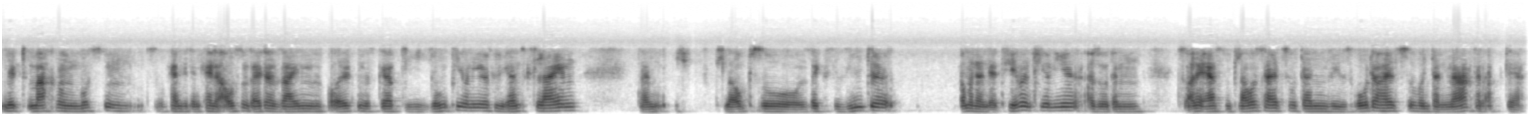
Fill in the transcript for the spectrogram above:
mitmachen mussten, sofern sie denn keine Außenseiter sein wollten. Es gab die Jungpioniere für die ganz Kleinen, dann, ich glaube, so sechste, siebte war man dann der Themenpionier, also dann zuallererst ein blaues Halstuch, dann dieses rote Halstuch und danach, dann ab der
